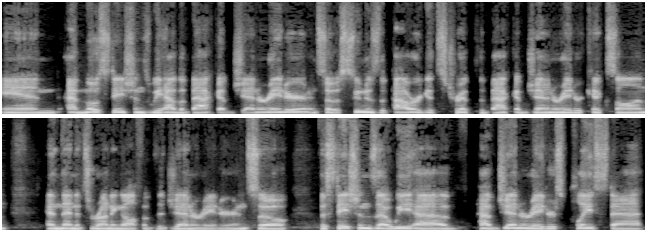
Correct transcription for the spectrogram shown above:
And at most stations, we have a backup generator. And so as soon as the power gets tripped, the backup generator kicks on and then it's running off of the generator. And so the stations that we have have generators placed at,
